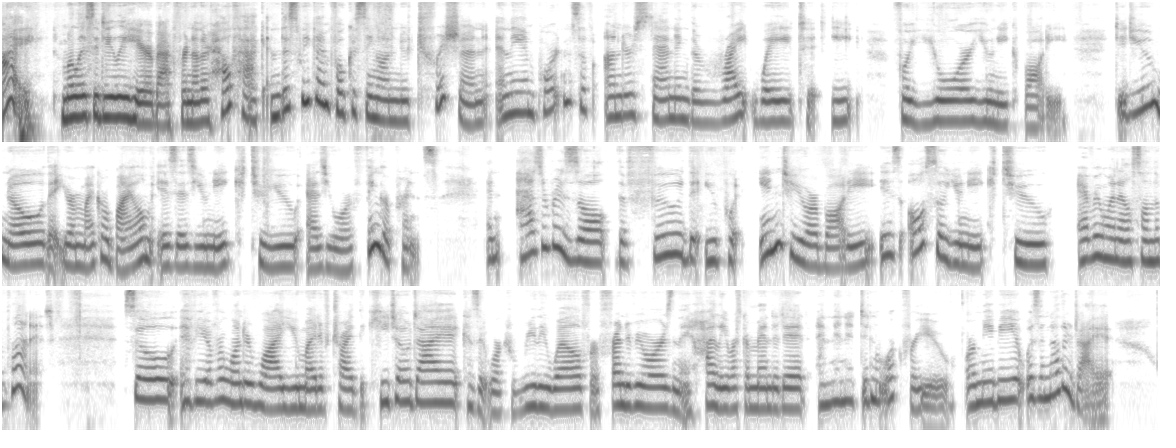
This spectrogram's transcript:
Hi, Melissa Deely here, back for another health hack. And this week I'm focusing on nutrition and the importance of understanding the right way to eat for your unique body. Did you know that your microbiome is as unique to you as your fingerprints? And as a result, the food that you put into your body is also unique to everyone else on the planet. So, have you ever wondered why you might have tried the keto diet because it worked really well for a friend of yours and they highly recommended it, and then it didn't work for you? Or maybe it was another diet.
